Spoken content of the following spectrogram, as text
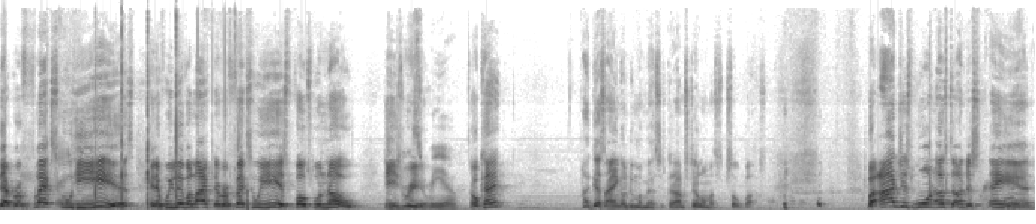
that reflects who he is. And if we live a life that reflects who he is, folks will know he's real. He's real. Okay? I guess I ain't going to do my message because I'm still on my soapbox. but I just want us to understand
